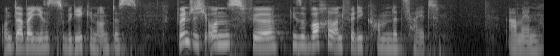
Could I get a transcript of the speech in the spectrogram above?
und dabei Jesus zu begegnen. Und das wünsche ich uns für diese Woche und für die kommende Zeit. Amen.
